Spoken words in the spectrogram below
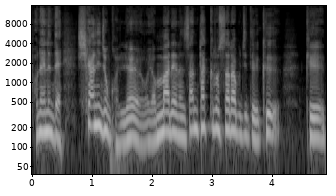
보내는데 시간이 좀 걸려요. 연말에는 산타크로스 할아버지들 그, 그,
